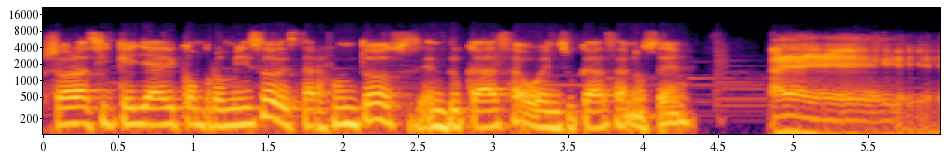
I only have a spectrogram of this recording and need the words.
pues ahora sí que ya el compromiso de estar juntos en tu casa o en su casa, no sé? Ay, ay, ay, ay, ay.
